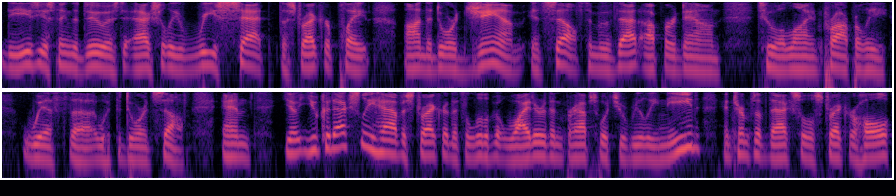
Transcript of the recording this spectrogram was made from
the easiest thing to do is to actually reset the striker plate on the door jamb itself to move that up or down to align properly with uh, with the door itself. And you know, you could actually have a striker that's a little bit wider than perhaps what you really need in terms of the actual striker hole,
